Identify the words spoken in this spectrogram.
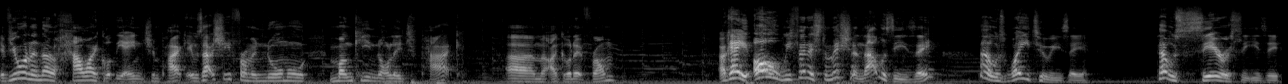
if you want to know how I got the ancient pack, it was actually from a normal monkey knowledge pack. Um, I got it from. Okay. Oh, we finished the mission. That was easy. That was way too easy. That was seriously easy.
